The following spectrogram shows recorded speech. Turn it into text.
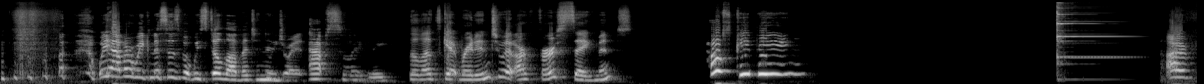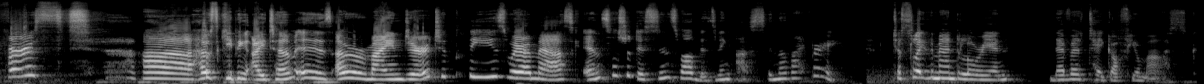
we have our weaknesses, but we still love it and enjoy it. Absolutely. So let's get right into it. Our first segment Housekeeping. Our first uh, housekeeping item is a reminder to please wear a mask and social distance while visiting us in the library. Just like the Mandalorian, never take off your mask.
